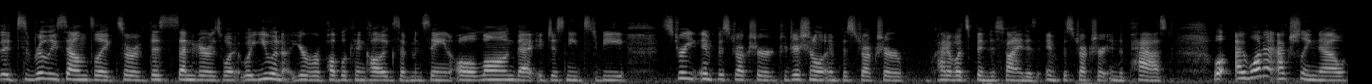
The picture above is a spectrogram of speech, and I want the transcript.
it really sounds like sort of this senator is what, what you and your Republican colleagues have been saying all along that it just needs to be straight infrastructure, traditional infrastructure, kind of what's been defined as infrastructure in the past. Well, I want to actually now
